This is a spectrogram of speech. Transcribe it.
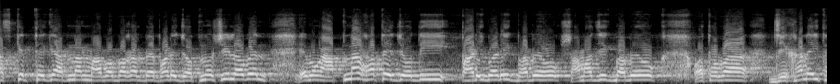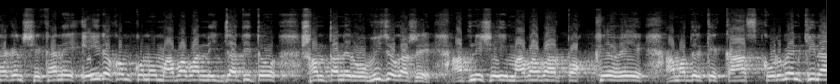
আজকের থেকে আপনার মা বাবার ব্যাপারে যত্নশীল হবেন এবং আপনার হাতে যদি পারিবারিকভাবে হোক, সামাজিকভাবে হোক, অথবা যেখানেই থাকেন সেখানে এই রকম কোনো মা বাবার নির্যাতিত সন্তানের অভিযোগ আসে, আপনি সেই মা বাবার পক্ষে হয়ে আমাদেরকে কাজ করবেন কিনা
